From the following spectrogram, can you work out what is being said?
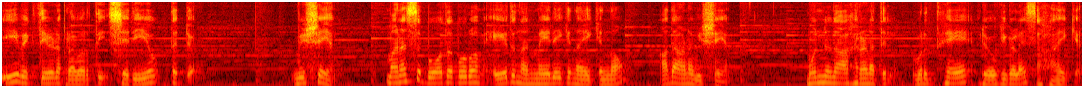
ഈ വ്യക്തിയുടെ പ്രവൃത്തി ശരിയോ തെറ്റോ? വിഷയം. മനസ്സ് ബോധപൂർവം ഏത് നന്മയിലേക്ക് നയിക്കുന്നോ അതാണ് വിഷയം. മുൻ ഉദാഹരണത്തിൽ വൃദ്ധയെ രോഗികളെ സഹായിക്കൽ.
